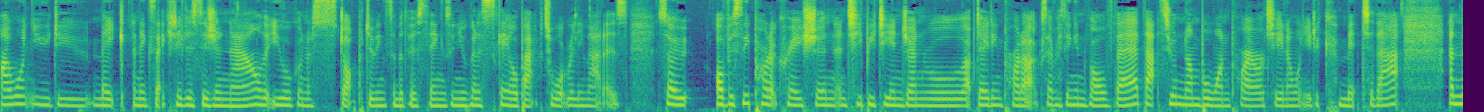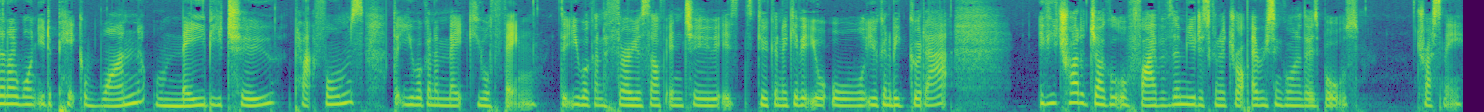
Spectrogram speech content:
I want you to make an executive decision now that you're going to stop doing some of those things and you're going to scale back to what really matters. So obviously product creation and TPT in general, updating products, everything involved there, that's your number one priority. And I want you to commit to that. And then I want you to pick one or maybe two platforms that you are going to make your thing, that you are going to throw yourself into. It's, you're going to give it your all, you're going to be good at. If you try to juggle all five of them, you're just going to drop every single one of those balls. Trust me.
